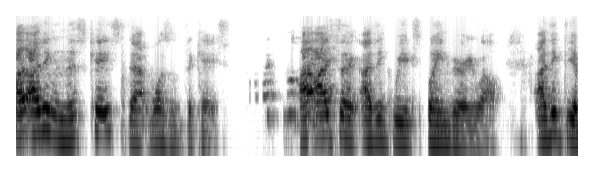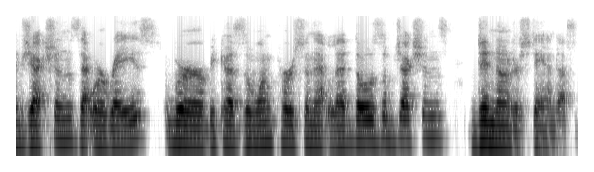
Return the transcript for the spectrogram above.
I, I, think in this case that wasn't the case. I, I think i think we explained very well. I think the objections that were raised were because the one person that led those objections didn't understand us.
